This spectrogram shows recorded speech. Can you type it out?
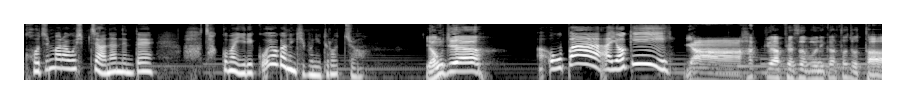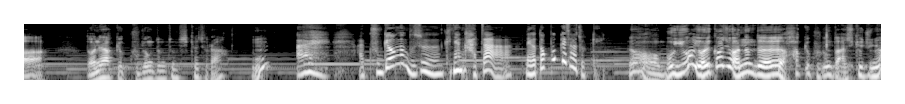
거짓말하고 싶지 않았는데 아, 자꾸만 일이 꼬여가는 기분이 들었죠. 영주야. 아, 오빠 아, 여기. 야 학교 앞에서 보니까 더 좋다. 너네 학교 구경 좀 좀 시켜주라. 응? 아이, 아, 구경은 무슨 그냥 가자. 내가 떡볶이 사줄게. 야, 뭐 이왕 여기까지 왔는데 학교 구경도 안 시켜주냐?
